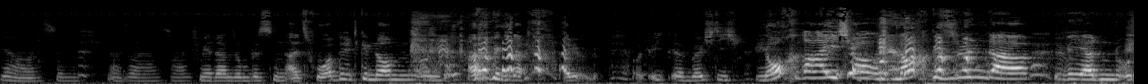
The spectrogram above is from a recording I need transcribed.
Ja, das finde ich, also das habe ich mir dann so ein bisschen als Vorbild genommen und habe mir gedacht, also, dann möchte ich noch reicher und noch gesünder werden und,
